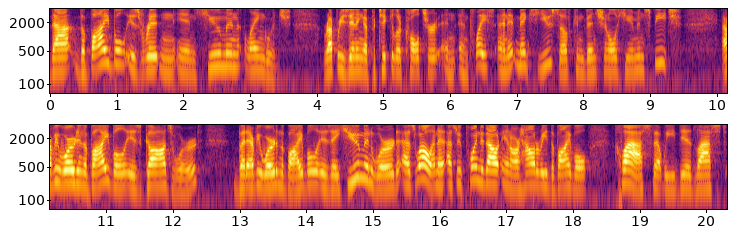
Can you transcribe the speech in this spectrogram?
that the Bible is written in human language, representing a particular culture and, and place, and it makes use of conventional human speech. Every word in the Bible is God's word, but every word in the Bible is a human word as well. And as we pointed out in our How to Read the Bible class that we did last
